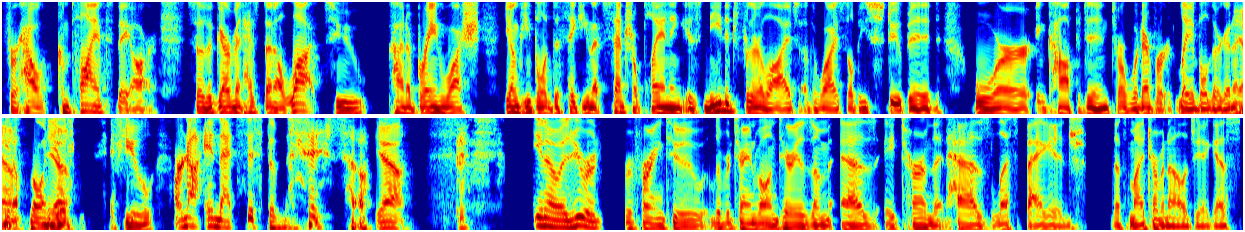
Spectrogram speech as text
for how compliant they are. So the government has done a lot to kind of brainwash young people into thinking that central planning is needed for their lives. Otherwise, they'll be stupid or incompetent or whatever label they're going to yeah. you know, throw on yeah. you if, if you are not in that system. so yeah, you know, as you were referring to libertarian voluntaryism as a term that has less baggage. That's my terminology, I guess.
